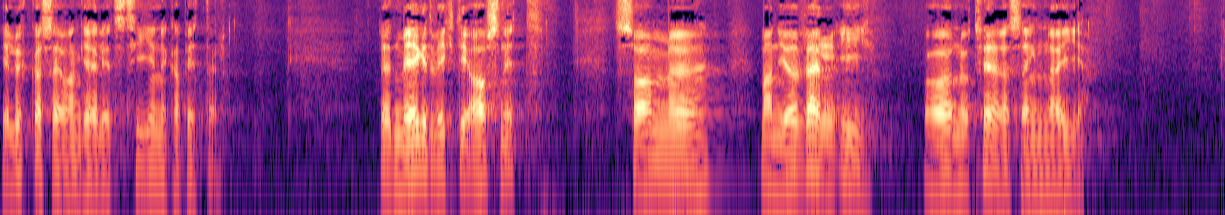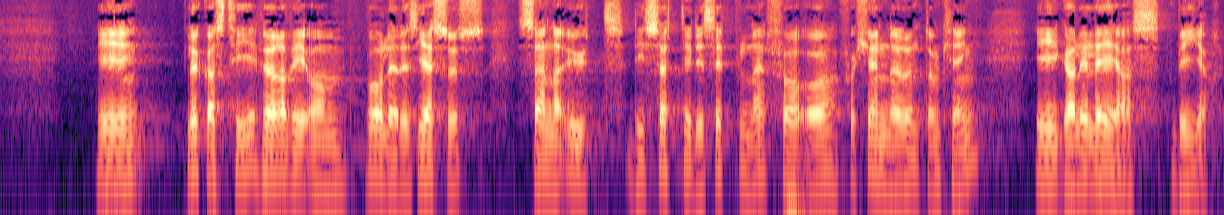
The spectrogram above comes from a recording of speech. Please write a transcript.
i Lukasevangeliets tiende kapittel. Det er et meget viktig avsnitt som eh, man gjør vel i å notere seg nøye. I Lukas 10 hører vi om hvorledes Jesus sender ut de 70 disiplene for å forkynne rundt omkring i Galileas byer.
